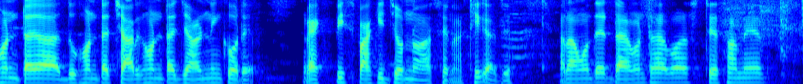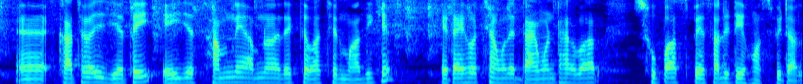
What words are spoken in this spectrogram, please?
ঘণ্টা দু ঘণ্টা, চার ঘণ্টা জার্নি করে এক পিস পাখির জন্য আসে না, ঠিক আছে? আর আমাদের ডায়মন্ড হারবার স্টেশনের কাছাকাছি যেতেই এই যে সামনে আপনারা দেখতে পাচ্ছেন মাদিকে, এটাই হচ্ছে আমাদের Diamond Harbour super speciality hospital.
